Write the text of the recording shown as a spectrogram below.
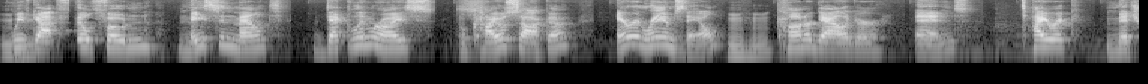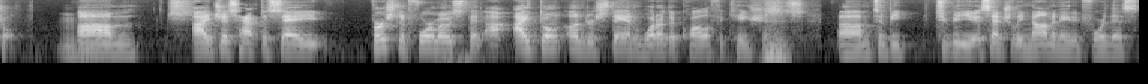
We've Mhm. got Phil Foden, Mason Mount, Declan Rice, Bukayo Saka, Aaron Ramsdale, Mm-hmm. Conor Gallagher, and Tyrick Mitchell. Mhm. I just have to say, first and foremost, that I, I don't understand what are the qualifications um, to be to be essentially nominated for this.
